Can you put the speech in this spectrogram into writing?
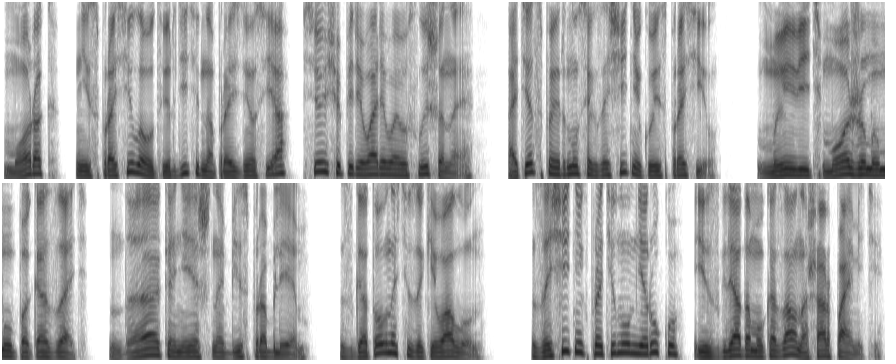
Морок не спросил, а утвердительно произнес я, все еще переваривая услышанное. Отец повернулся к защитнику и спросил. «Мы ведь можем ему показать, «Да, конечно, без проблем». С готовностью закивал он. Защитник протянул мне руку и взглядом указал на шар памяти.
